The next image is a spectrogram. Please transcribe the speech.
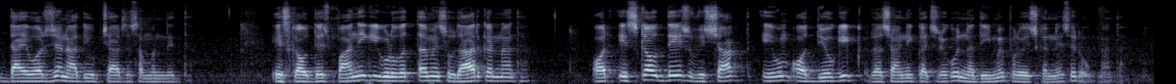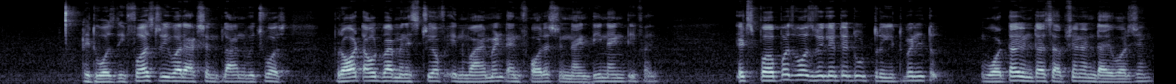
डाइवर्जन आदि उपचार से संबंधित था इसका उद्देश्य पानी की गुणवत्ता में सुधार करना था और इसका उद्देश्य विषाक्त एवं औद्योगिक रासायनिक कचरे को नदी में प्रवेश करने से रोकना था it was the first river action plan which was brought out by ministry of environment and forest in 1995. Its purpose was related to treatment, water interception and diversion.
